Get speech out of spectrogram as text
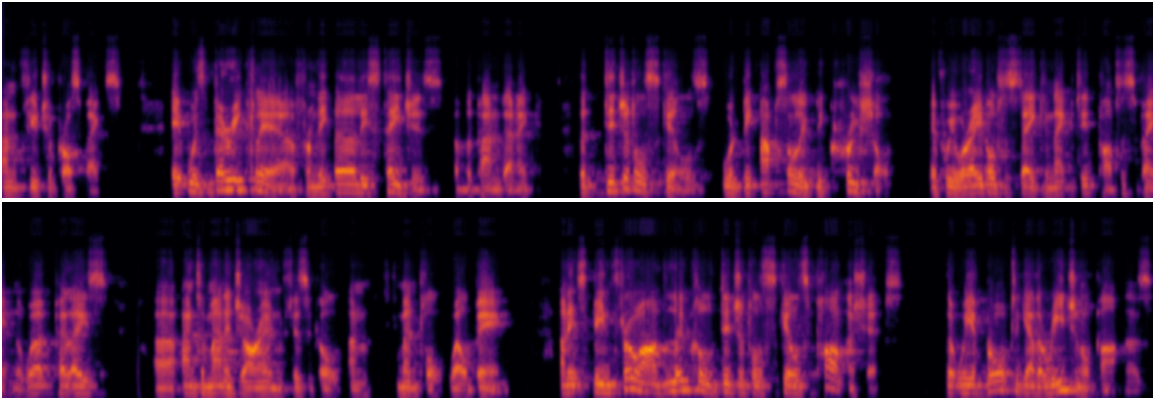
and future prospects it was very clear from the early stages of the pandemic that digital skills would be absolutely crucial if we were able to stay connected, participate in the workplace, uh, and to manage our own physical and mental well-being. And it's been through our local digital skills partnerships that we have brought together regional partners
